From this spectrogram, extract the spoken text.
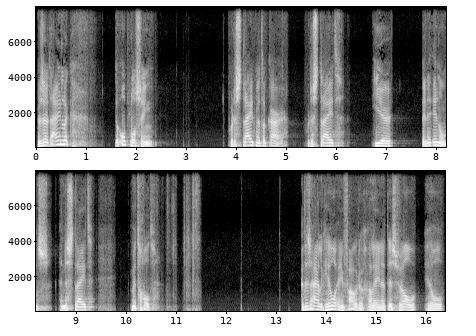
Dus uiteindelijk de oplossing voor de strijd met elkaar, voor de strijd hier binnenin ons en de strijd met God. Het is eigenlijk heel eenvoudig, alleen het is wel heel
